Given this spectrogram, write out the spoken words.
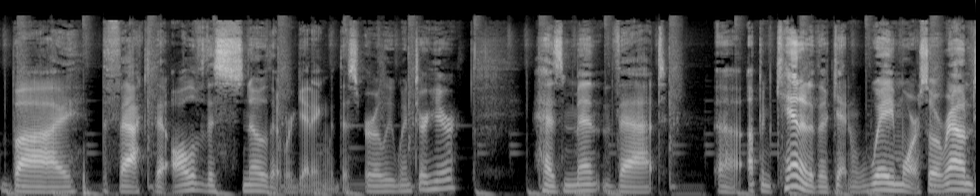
by the fact that all of this snow that we're getting with this early winter here has meant that uh, up in Canada they're getting way more. So around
